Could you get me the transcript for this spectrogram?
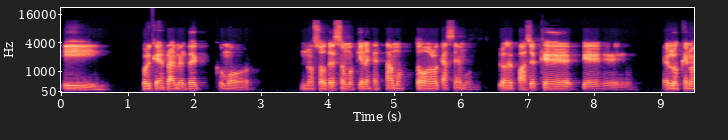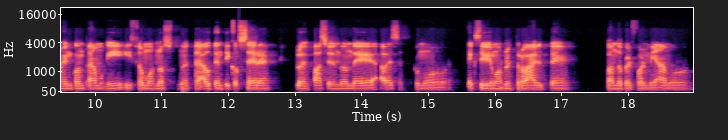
y porque realmente como nosotros somos quienes estamos todo lo que hacemos. Los espacios que en los que nos encontramos y, y somos nuestros auténticos seres, los espacios en donde a veces como exhibimos nuestro arte, cuando performeamos,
